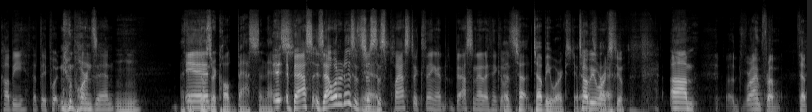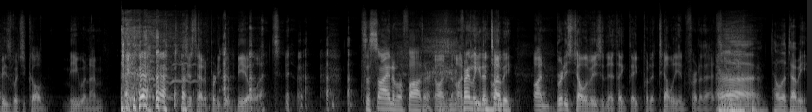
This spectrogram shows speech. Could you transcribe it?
cubby that they put newborns in. Mm-hmm. I think those are called bassinets. It, bass is that what it is? It's just this plastic thing. I, bassinet, I think of Uh, it. tu- Tubby works too. Tubby works why. too. Um, Uh, Where I'm from, Tubby's what you call me when I'm just had a pretty good meal. it's a sign of a father. on, on finally P- get a tubby. On, British television, I think they put a telly in front of that. Uh, Teletubby.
